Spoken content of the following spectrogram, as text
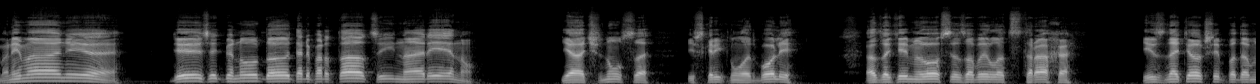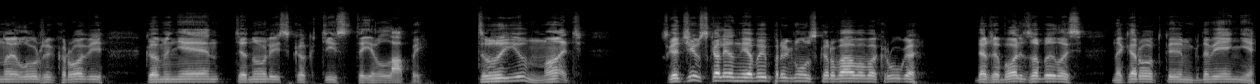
«Внимание! Десять минут до телепортации на арену!» Я очнулся и вскрикнул от боли, а затем и вовсе забыл от страха. Из натекшей подо мной лужи крови ко мне тянулись когтистые лапы. Твою мать! Скочив с колен, я выпрыгнул с кровавого круга. Даже боль забылась на короткое мгновение.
